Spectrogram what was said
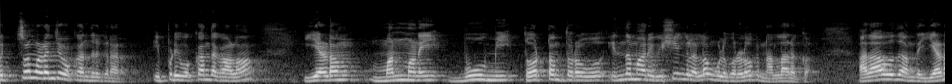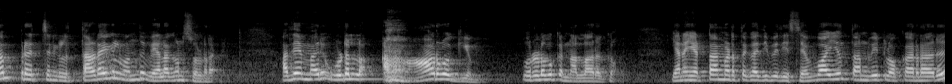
ஒச்சமடைஞ்சு உக்காந்துருக்கிறார். இப்படி உட்காந்த காலம் இடம் மண்மனை பூமி தோட்டம் துறவு இந்த மாதிரி விஷயங்கள் எல்லாம் உங்களுக்கு ஓரளவுக்கு நல்லாயிருக்கும் அதாவது அந்த இடம் பிரச்சனைகள் தடைகள் வந்து விலகுன்னு சொல்கிறேன் அதே மாதிரி உடல் ஆரோக்கியம் ஓரளவுக்கு நல்லாயிருக்கும் ஏன்னா எட்டாம் இடத்துக்கு அதிபதி செவ்வாயும் தன் வீட்டில் உட்கார்றாரு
